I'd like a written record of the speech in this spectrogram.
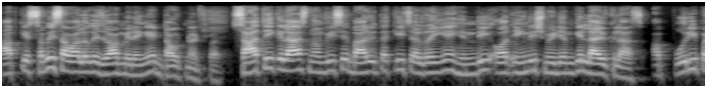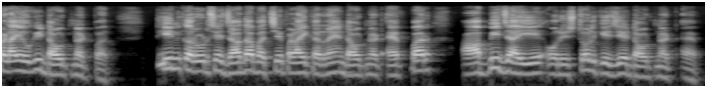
आपके सभी सवालों के जवाब मिलेंगे डाउट नट पर। साथ ही क्लास नौवीं से बारहवीं तक की चल रही है हिंदी और इंग्लिश मीडियम की लाइव क्लास। अब पूरी पढ़ाई होगी डाउट नट पर। तीन करोड़ से ज़्यादा बच्चे पढ़ाई कर रहे हैं डाउटनट ऐप पर। आप भी जाइए और इंस्टॉल कीजिए डाउटनट ऐप।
